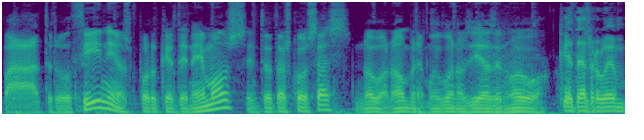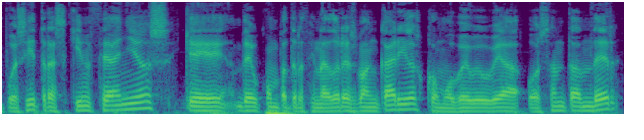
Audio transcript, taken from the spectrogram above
patrocinios, porque tenemos, entre otras cosas, nuevo nombre. Muy buenos días de nuevo. ¿Qué tal, Rubén? Pues sí, tras 15 años que de, con patrocinadores bancarios como BBVA o Santander,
